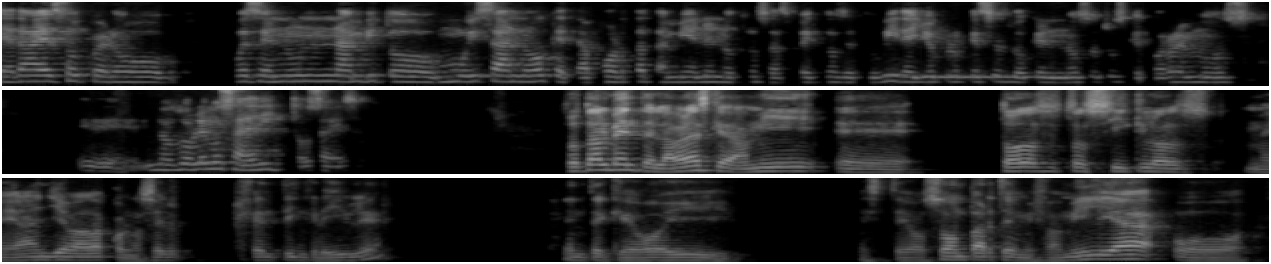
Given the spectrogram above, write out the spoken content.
te da eso, pero pues en un ámbito muy sano que te aporta también en otros aspectos de tu vida. Yo creo que eso es lo que nosotros que corremos eh, nos volvemos adictos a eso. Totalmente, la verdad es que a mí eh, todos estos ciclos me han llevado a conocer gente increíble, gente que hoy este, o son parte de mi familia o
